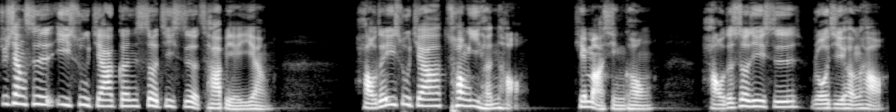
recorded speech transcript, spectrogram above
就像是艺术家跟设计师的差别一样。好的艺术家创意很好，天马行空；好的设计师逻辑很好。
